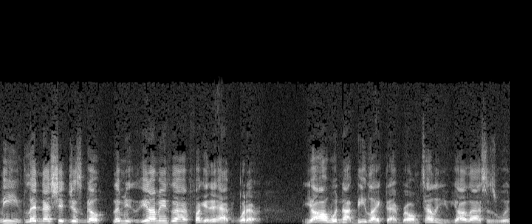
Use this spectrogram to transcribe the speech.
me letting that shit just go. Let me, you know what I mean? Ah, fuck it, it happened. Whatever. Y'all would not be like that, bro. I'm telling you, y'all asses would,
